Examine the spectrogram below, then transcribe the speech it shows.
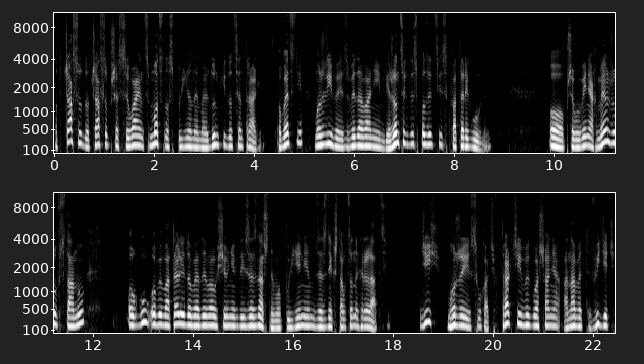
od czasu do czasu przesyłając mocno spóźnione meldunki do centrali. Obecnie możliwe jest wydawanie im bieżących dyspozycji z kwatery głównej. O przemówieniach mężów stanu ogół obywateli dowiadywał się niegdyś ze znacznym opóźnieniem ze zniekształconych relacji. Dziś może jej słuchać w trakcie wygłaszania, a nawet widzieć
